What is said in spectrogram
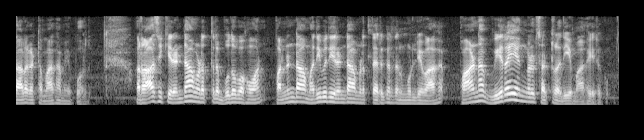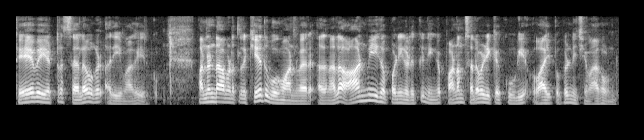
காலகட்டமாக அமைய போகிறது ராசிக்கு ரெண்டாம் இடத்துல புத பகவான் பன்னெண்டாம் அதிபதி ரெண்டாம் இடத்துல இருக்கிறதன் மூலியமாக பண விரயங்கள் சற்று அதிகமாக இருக்கும். தேவையற்ற செலவுகள் அதிகமாக இருக்கும். பன்னெண்டாம் இடத்துல கேது பகவான் வேறு. அதனால் ஆன்மீக பணிகளுக்கு நீங்கள் பணம் செலவழிக்கக்கூடிய வாய்ப்புகள் நிச்சயமாக உண்டு.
